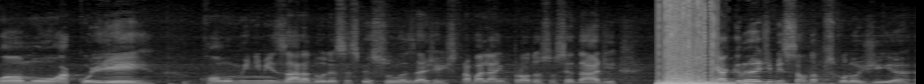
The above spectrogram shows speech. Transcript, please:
como acolher, como minimizar a dor dessas pessoas, a gente trabalhar em prol da sociedade. E a grande missão da psicologia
